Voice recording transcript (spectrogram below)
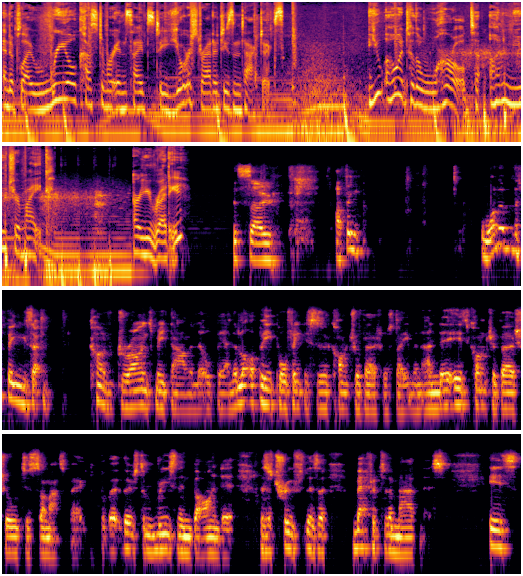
and apply real customer insights to your strategies and tactics. You owe it to the world to unmute your mic. Are you ready? So, I think one of the things that kind of grinds me down a little bit. And a lot of people think this is a controversial statement, and it is controversial to some aspect, but there's some reasoning behind it. There's a truth, there's a method to the madness. Is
